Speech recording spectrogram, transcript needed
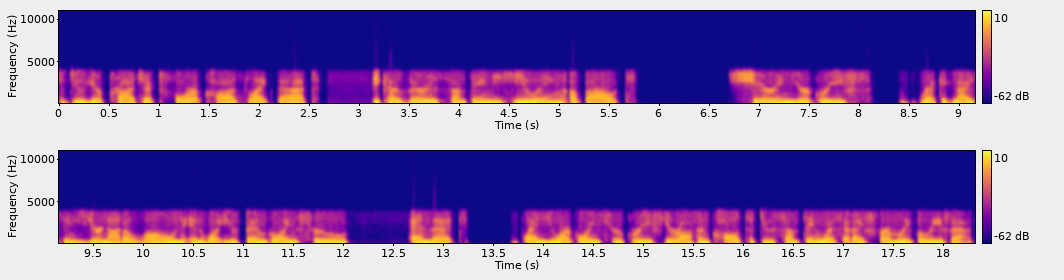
to do your project for a cause like that because there is something healing about sharing your grief, recognizing you're not alone in what you've been going through, and that when you are going through grief, you're often called to do something with it. I firmly believe that.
